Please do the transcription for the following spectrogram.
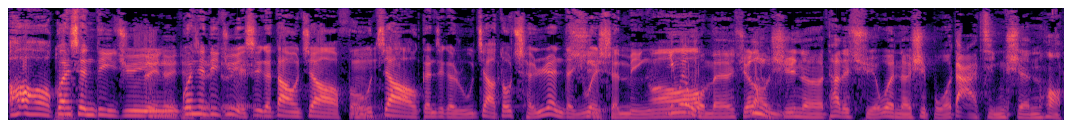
哦，关圣帝君，对对对对关圣帝君也是一个道教、佛教跟这个儒教都承认的一位神明哦。因为我们学老师呢，他的学问呢是博大精深哈，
